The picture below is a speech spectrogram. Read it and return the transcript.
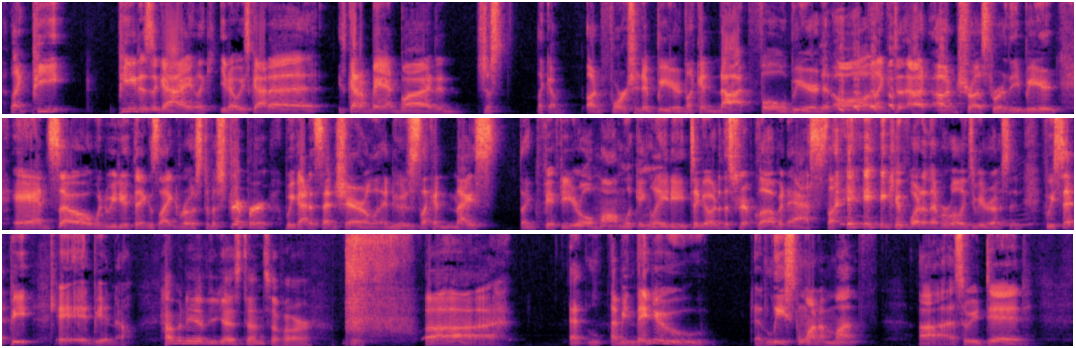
like Pete Pete is a guy like you know he's got a he's got a man bun and just like a unfortunate beard, like a not full beard at all, like an untrustworthy beard. And so when we do things like roast of a stripper, we got to send Cheryl in, who's like a nice like 50 year old mom looking lady to go to the strip club and ask like if one of them are willing to be roasted. If we sent Pete, it, it'd be a no. How many have you guys done so far? Uh, at, I mean, they do at least one a month. Uh, so we did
